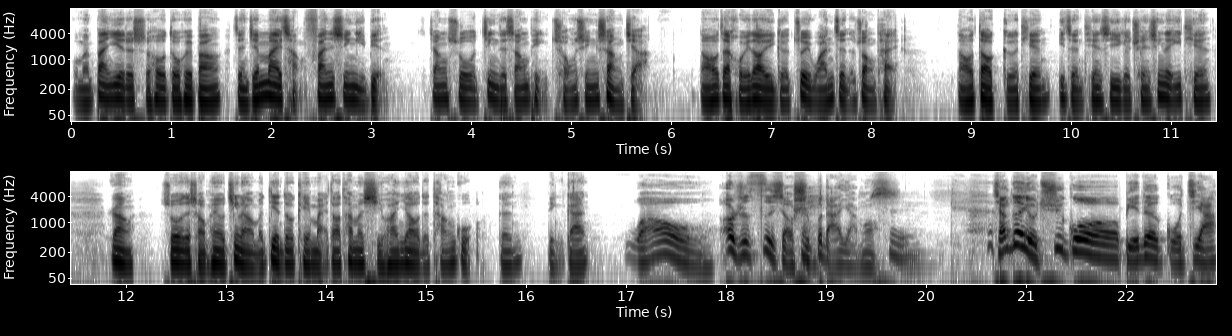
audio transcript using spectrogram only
我们半夜的时候都会帮整间卖场翻新一遍，将所有进的商品重新上架，然后再回到一个最完整的状态。然后到隔天一整天是一个全新的一天，让所有的小朋友进来我们店都可以买到他们喜欢要的糖果跟饼干。哇哦，二十四小时不打烊哦！是，强哥有去过别的国家，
